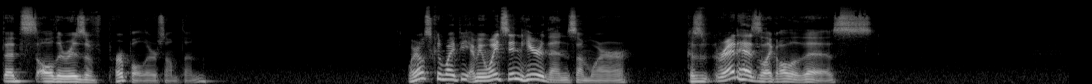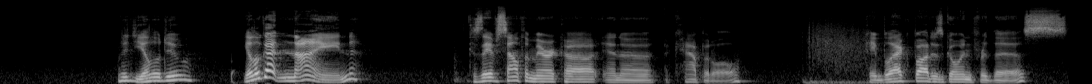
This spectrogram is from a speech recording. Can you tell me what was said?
that's all there is of purple or something. Where else could white be? I mean, white's in here then somewhere. Because red has like all of this. What did yellow do? Yellow got nine. Because they have South America and a, a capital. Okay, Blackbot is going for this.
